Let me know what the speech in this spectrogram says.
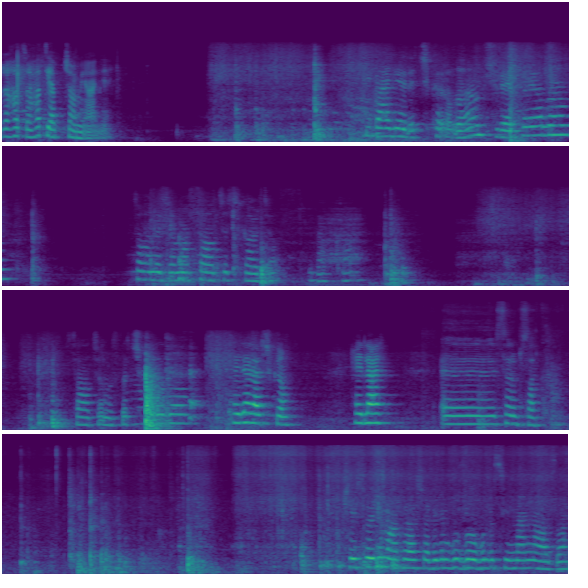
Rahat rahat yapacağım yani. Biberleri de çıkaralım. Şuraya koyalım. Sonra cama salça çıkaracağız. Bir dakika. Salçamızı da çıkaralım. Helal aşkım. Helal. Ee, sarımsak. Bir şey söyleyeyim arkadaşlar? Benim buzdolabını silmem lazım.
